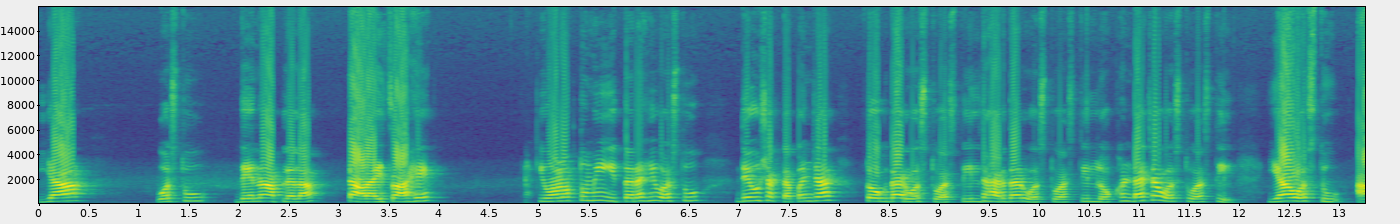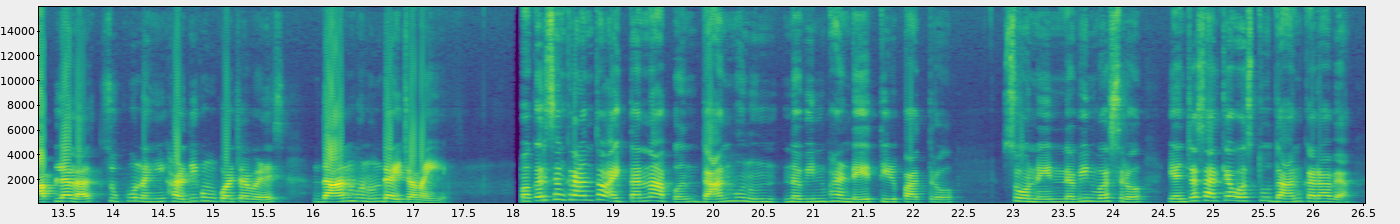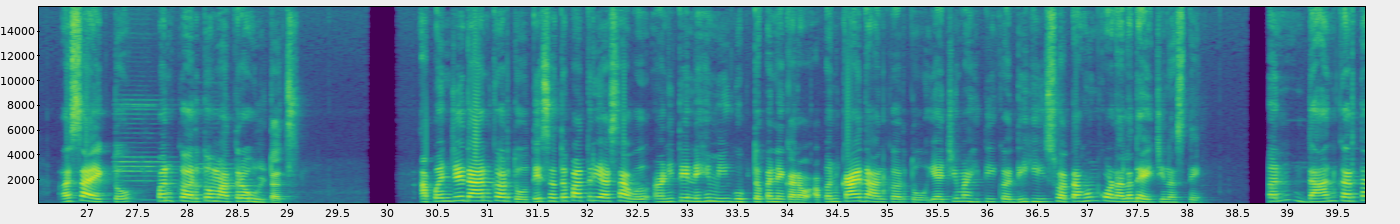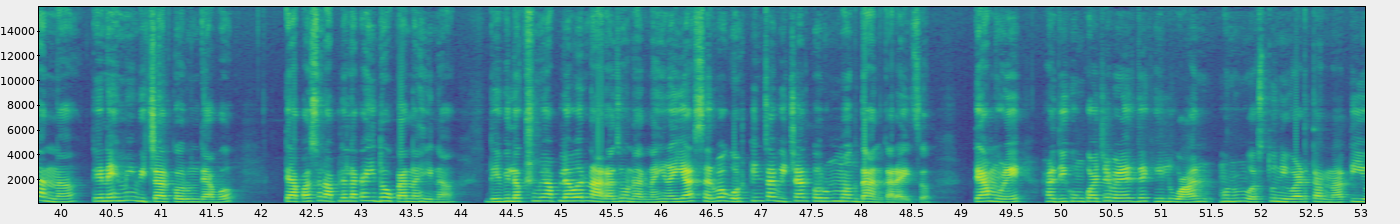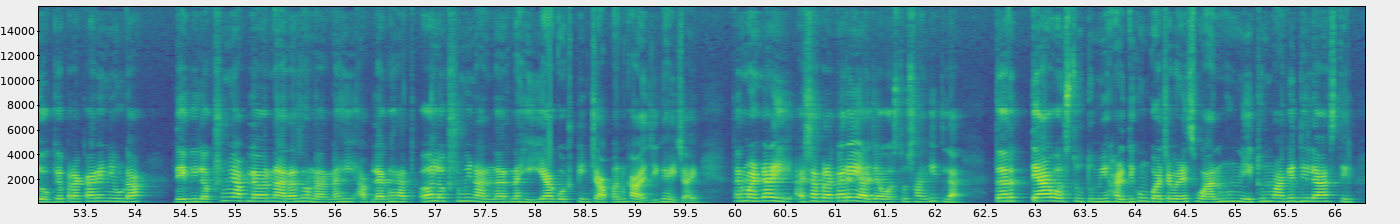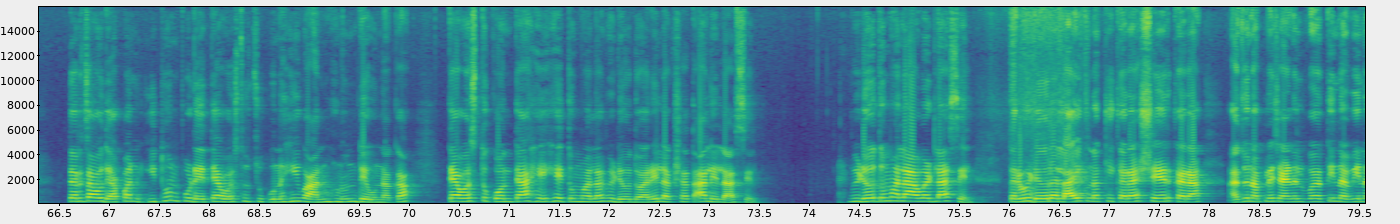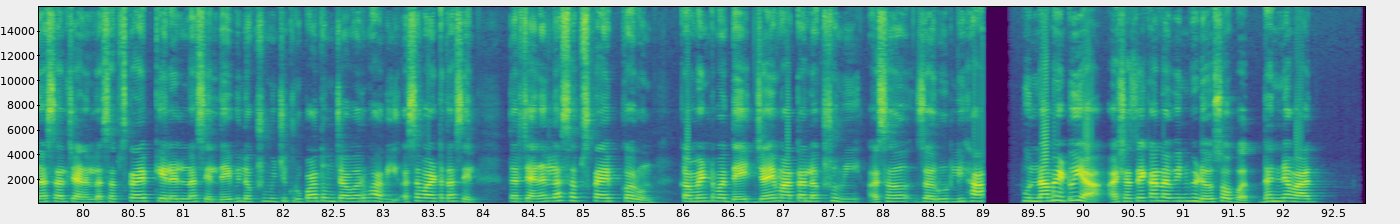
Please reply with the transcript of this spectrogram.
या वस्तू देणं आपल्याला टाळायचं आहे. किंवा मग तुम्ही इतरही वस्तू देऊ शकता पण ज्या टोकदार वस्तू असतील धारदार वस्तू असतील लोखंडाच्या वस्तू असतील या वस्तू आपल्याला चुकूनही हळदी कुंकवाच्या वेळेस दान म्हणून द्यायच्या नाहीये. मकर संक्रांत ऐकताना आपण दान म्हणून नवीन भांडे तिळपात्र सोने नवीन वस्त्र यांच्यासारख्या वस्तू दान कराव्या असं ऐकतो पण करतो मात्र उलटच. आपण जे दान करतो ते सतपात्री असावं आणि ते नेहमी गुप्तपणे करावं. आपण काय दान करतो याची माहिती कधीही स्वतःहून कोणाला द्यायची नसते. पण दान करताना ते नेहमी विचार करून द्यावं. त्यापासून आपल्याला काही धोका नाही ना. देवी लक्ष्मी आपल्यावर नाराज होणार नाही ना. या सर्व गोष्टींचा विचार करून मग दान करायचं. त्यामुळे हळदी कुंकवाच्या वेळेस देखील वाण म्हणून वस्तू निवडताना ती योग्य प्रकारे निवडा. देवी लक्ष्मी आपल्यावर नाराज होणार नाही आपल्या घरात अलक्ष्मी नांदणार नाही या गोष्टींची आपण काळजी घ्यायची आहे. तर मंडळी अशा प्रकारे या ज्या वस्तू सांगितल्या तर त्या वस्तू तुम्ही हळदी कुंकवाच्या वेळेस वाण म्हणून इथून मागे दिल्या असतील. तर जाऊ द्या पण इथून पुढे त्या वस्तू चुकूनही वाण म्हणून देऊ नका. त्या वस्तू कोणत्या आहे हे तुम्हाला व्हिडिओद्वारे लक्षात आलेलं असेल. व्हिडिओ तुम्हाला आवडला असेल तर व्हिडिओला लाईक नक्की करा शेअर करा. अजून आपल्या चॅनलवरती नवीन असाल चॅनलला सबस्क्राईब केलेलं नसेल देवी लक्ष्मीची कृपा तुमच्यावर व्हावी असं वाटत असेल तर चॅनलला सबस्क्राईब करून कमेंटमध्ये जय माता लक्ष्मी असं जरूर लिहा. पुन्हा भेटूया अशाच एका नवीन व्हिडिओसोबत. धन्यवाद.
